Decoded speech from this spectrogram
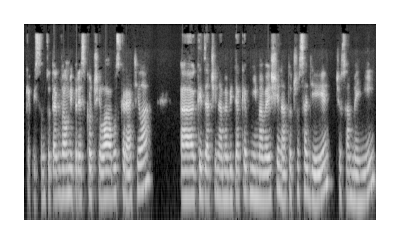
keby som to tak veľmi preskočila alebo skrátila, keď začíname byť také vnímavejšie na to, čo sa deje, čo sa mení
